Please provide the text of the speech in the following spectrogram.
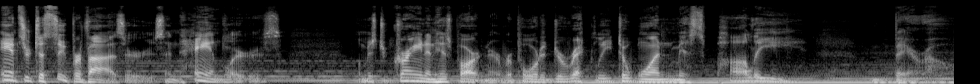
answered to supervisors and handlers. Well, Mr. Crane and his partner reported directly to one Miss Polly Barrow.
